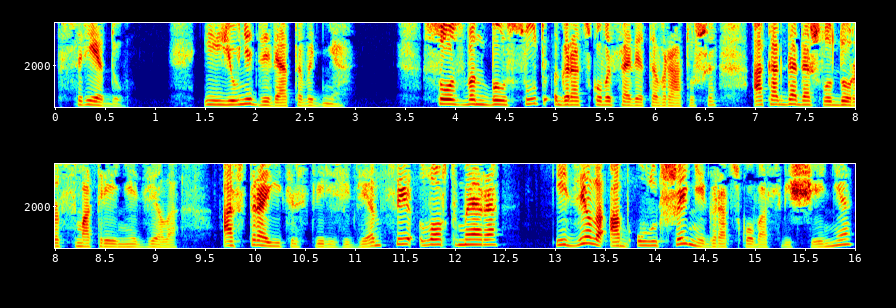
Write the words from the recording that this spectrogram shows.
В среду, июня девятого дня. Созван был суд городского совета в ратуше, а когда дошло до рассмотрения дела о строительстве резиденции лорд-мэра и дело об улучшении городского освещения,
